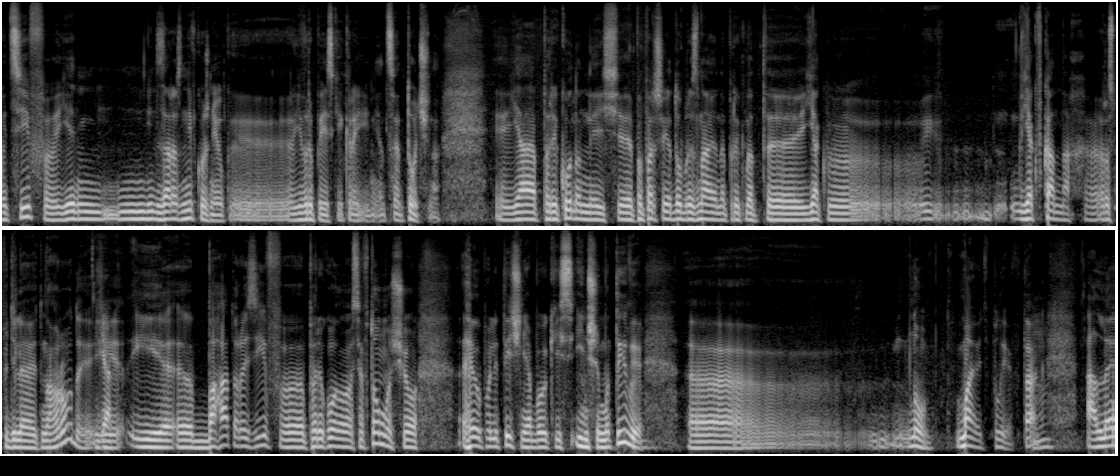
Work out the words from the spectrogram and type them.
митців, є зараз ні в кожній е, європейській країні. Це точно. Я переконаний, по-перше, я добре знаю, наприклад, як, як в Каннах розподіляють нагороди, Як? і, і багато разів переконувався в тому, що геополітичні або якісь інші мотиви мають вплив. Так? Але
